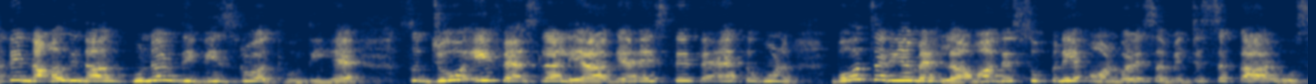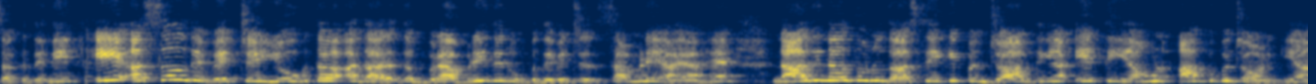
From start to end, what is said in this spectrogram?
ਅਤੇ ਨਾਲ ਦੀ ਨਾਲ ਹੁਨਰ ਦੀ ਵੀ ਜ਼ਰੂਰਤ ਹੁੰਦੀ ਹੈ। ਸੋ ਜੋ ਇਹ ਫੈਸਲਾ ਲਿਆ ਗਿਆ ਹੈ, ਇਸ ਦੇ ਤਹਿਤ ਹੁਣ ਬਹੁਤ ਸਾਰੀਆਂ ਮਹਿਲਾਵਾਂ ਦੇ ਸੁਪਨੇ ਆਉਣ ਵਾਲੇ ਸਮੇਂ 'ਚ ਸਾਕਾਰ ਹੋ ਸਕਦੇ ਨੇ। ਇਹ ਅਸਲ ਦੇ ਵਿੱਚ ਯੋਗਤਾ ਆਧਾਰਿਤ ਬਰਾਬਰੀ ਦੇ ਰੂਪ ਦੇ ਵਿੱਚ ਸਾਹਮਣੇ ਆਇਆ ਹੈ। ਨਾਲ ਦੀ ਨਾਲ ਤੁਹਾਨੂੰ ਦੱਸ ਦਈਏ ਕਿ ਪੰਜਾਬ ਦੀਆਂ ਇਹ ਧੀਆਂ ਹੁਣ ਅੱਗ ਬੁਝਾਉਣਗੀਆਂ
